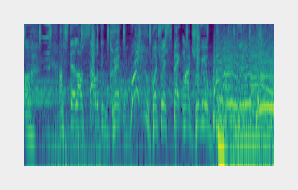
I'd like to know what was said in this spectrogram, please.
Uh, I'm still outside with the grip. What? What you expect? My jewelry.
